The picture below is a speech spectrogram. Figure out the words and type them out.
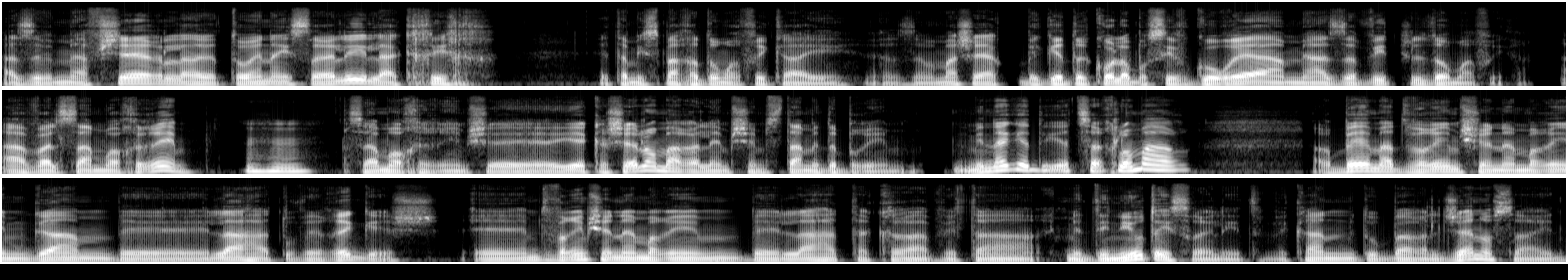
אז זה מאפשר לטוען הישראלי להכחיך את המסמך הדרום אפריקאי אז זה ממש היה בגדר כל המוסיף גורע מהזווית של דרום אפריקה אבל שמו אחרים mm-hmm. שמו אחרים שיהיה קשה לומר עליהם שהם סתם מדברים מנגד יהיה צריך לומר. הרבה מהדברים שנאמרים גם בלהט וברגש הם דברים שנאמרים בלהט הקרב את המדיניות הישראלית וכאן מדובר על ג'נוסייד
